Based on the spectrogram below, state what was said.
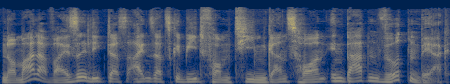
Normalerweise liegt das Einsatzgebiet vom Team Ganzhorn in Baden-Württemberg.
